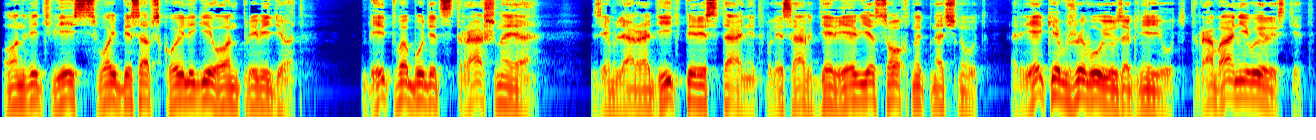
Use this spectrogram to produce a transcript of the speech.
Он ведь весь свой бесовской легион приведет. Битва будет страшная. Земля родить перестанет, в лесах деревья сохнуть начнут, реки вживую загниют, трава не вырастет.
